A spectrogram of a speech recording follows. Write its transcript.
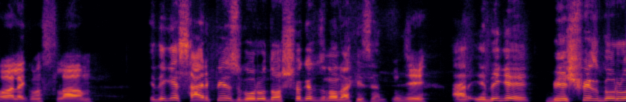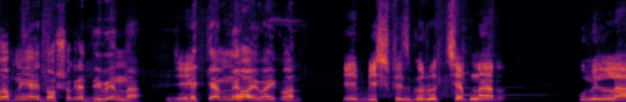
ওয়ালাইকুম আসসালাম। এদিকে চার পিস গরু দর্শকের জন্য রাখিছেন। জি। আর এদিকে বিশ পিস গরু আপনি দর্শকের দিবেন না। জি। কেমনে হয় ভাই কোন? এই বিশ পিস গরু হচ্ছে আপনার কুমিল্লা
